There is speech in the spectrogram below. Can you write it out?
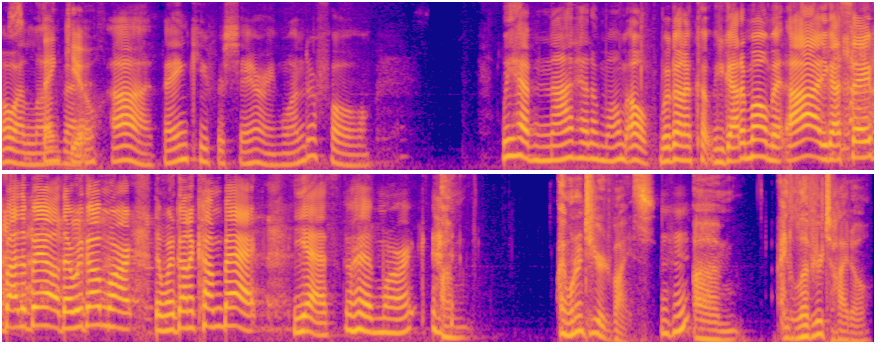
Oh, I love thank that. you. Ah, thank you for sharing. Wonderful. We have not had a moment. Oh, we're gonna. Co- you got a moment. Ah, you got saved by the bell. There we go, Mark. Then we're gonna come back. Yes, go ahead, Mark. um, I wanted to your advice. Mm-hmm. Um, I love your title,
